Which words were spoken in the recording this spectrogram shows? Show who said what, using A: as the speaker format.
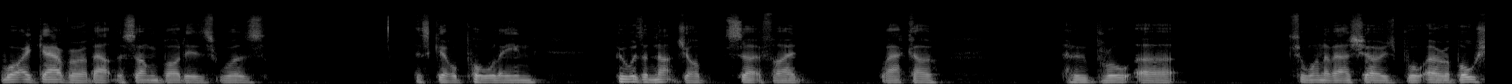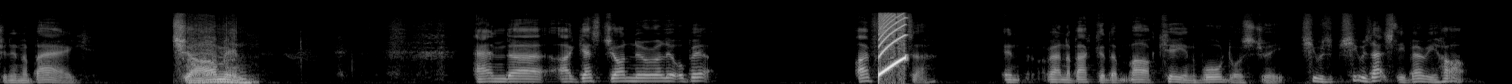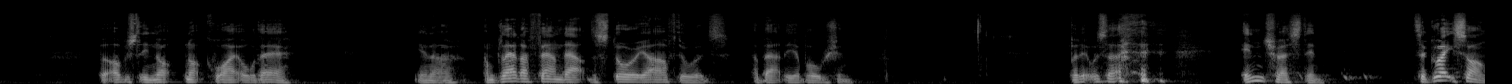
A: what I gather about the song Bodies was this girl, Pauline, who was a nut job certified wacko, who brought her to one of our shows, brought her abortion in a bag. Charming. And uh, I guess John knew her a little bit. I f***ed her in around the back of the marquee in Wardour Street. She was she was actually very hot, but obviously not not quite all there. You know, I'm glad I found out the story afterwards about the abortion. But it was uh, interesting. It's a great song.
